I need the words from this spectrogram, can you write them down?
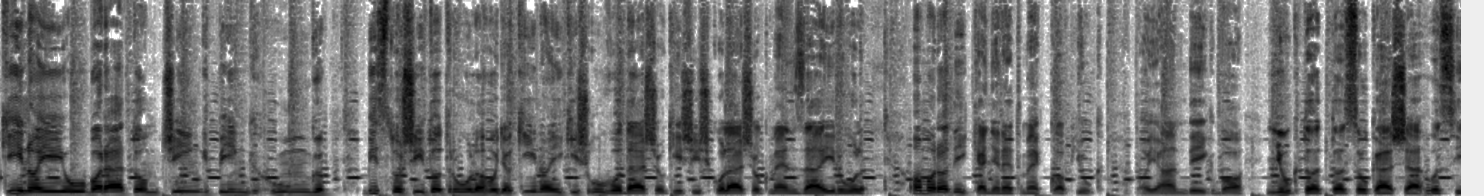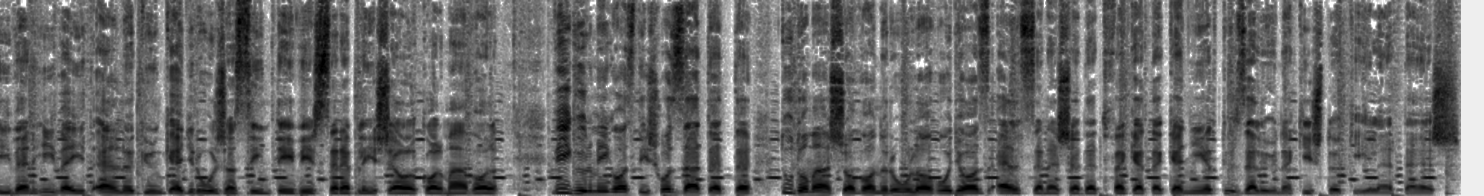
Kínai jó barátom Ching Ping Hung biztosított róla, hogy a kínai kis óvodások és iskolások menzáiról a maradék kenyeret megkapjuk. ajándékba. Nyugtatta szokásához híven híveit elnökünk egy rózsaszín tévés szereplése alkalmával. Végül még azt is hozzátette, tudomása van róla, hogy az elszenesedett fekete kenyér tüzelőnek is tökéletes.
